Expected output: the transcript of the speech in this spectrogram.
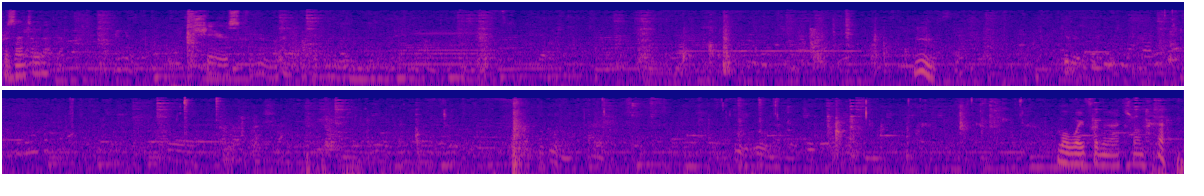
Presented. Cheers. Mm. We'll wait for the next one.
